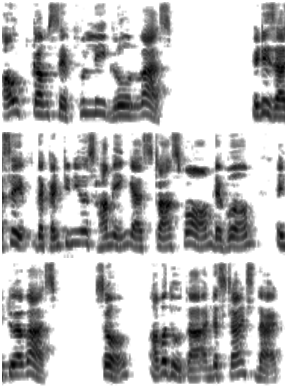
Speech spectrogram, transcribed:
out comes a fully grown wasp. It is as if the continuous humming has transformed a worm into a wasp. So, Avaduta understands that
